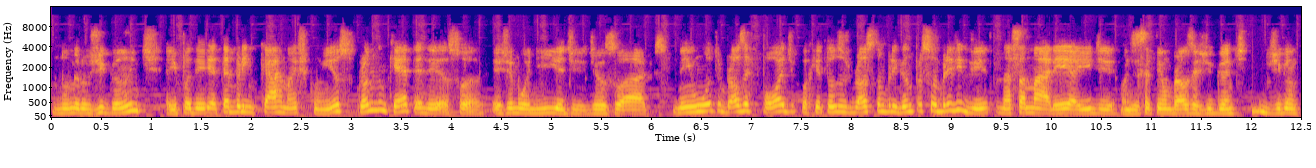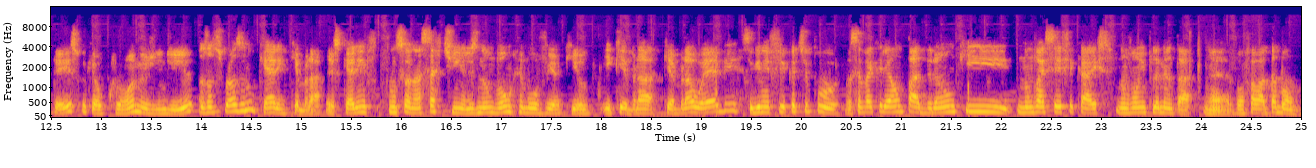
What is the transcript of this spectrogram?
número gigante, ele poderia até brincar mais com isso, o Chrome não quer perder a sua hegemonia de, de usuários. Nenhum outro browser pode, porque todos os browsers estão brigando para sobreviver nessa maré aí de onde você tem um browser gigante, gigantesco, que é o Chrome hoje em dia, os outros browsers não querem quebrar, eles querem funcionar certinho, eles não vão remover aquilo e quebrar. Quebrar web significa, tipo, você vai criar um padrão que não vai ser eficaz, não vão implementar. É, vão falar, tá bom,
